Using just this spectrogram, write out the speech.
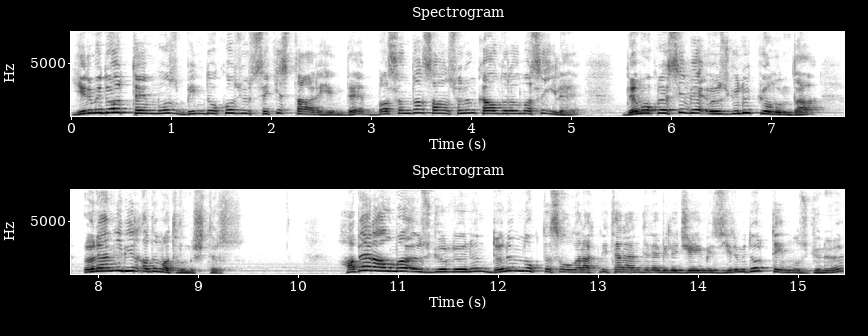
24 Temmuz 1908 tarihinde basında sansürün kaldırılması ile demokrasi ve özgürlük yolunda önemli bir adım atılmıştır. Haber alma özgürlüğünün dönüm noktası olarak nitelendirebileceğimiz 24 Temmuz günü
